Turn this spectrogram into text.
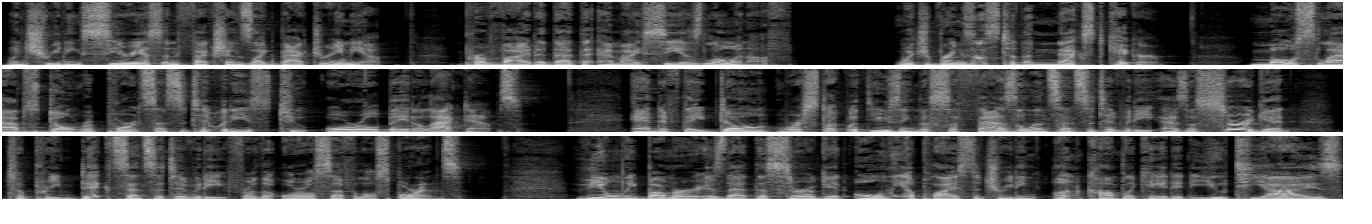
when treating serious infections like bacteremia, provided that the MIC is low enough. Which brings us to the next kicker. Most labs don't report sensitivities to oral beta lactams. And if they don't, we're stuck with using the cefazolin sensitivity as a surrogate to predict sensitivity for the oral cephalosporins. The only bummer is that this surrogate only applies to treating uncomplicated UTIs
